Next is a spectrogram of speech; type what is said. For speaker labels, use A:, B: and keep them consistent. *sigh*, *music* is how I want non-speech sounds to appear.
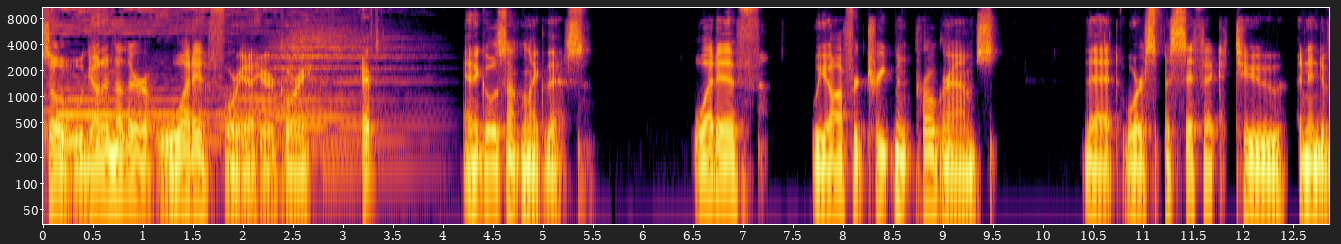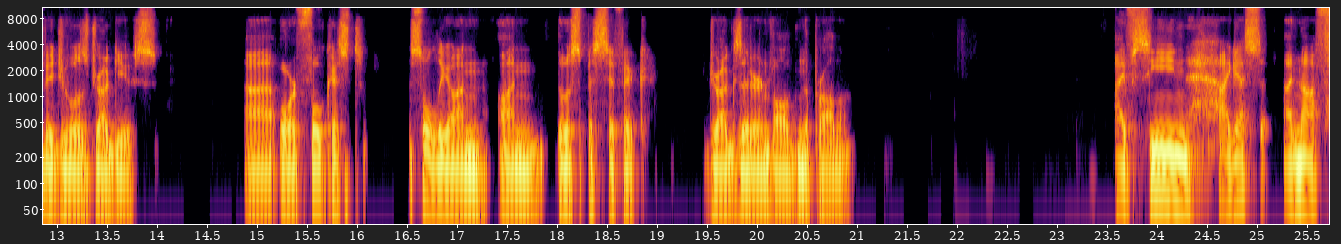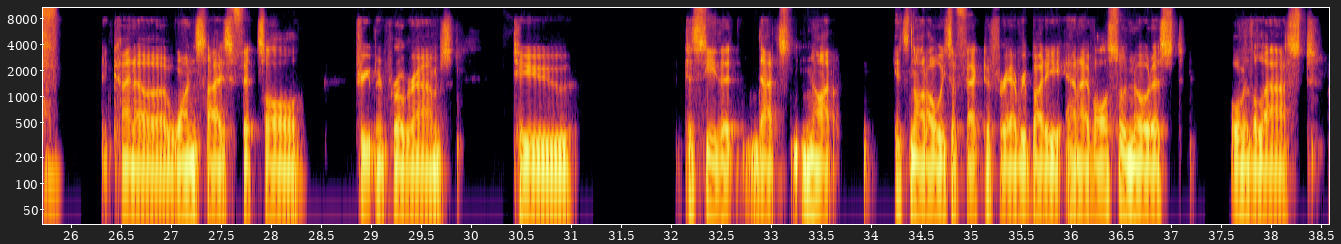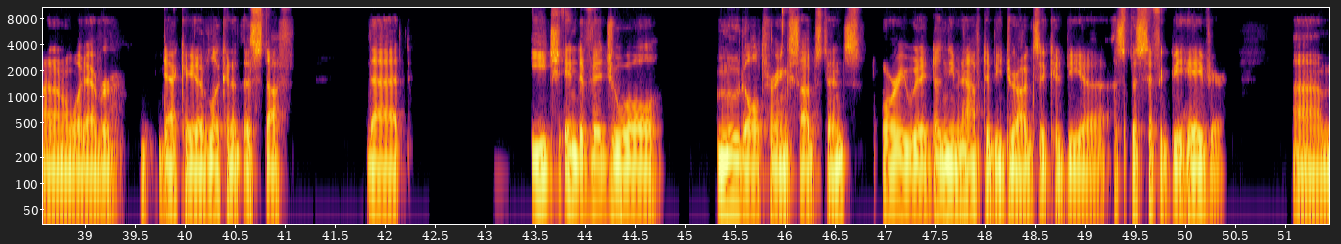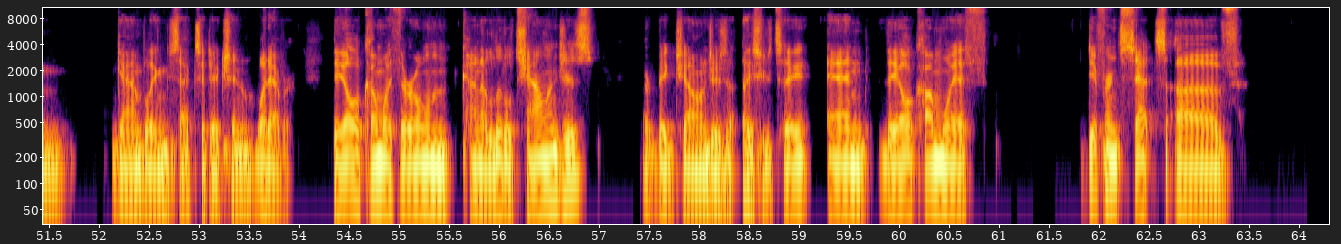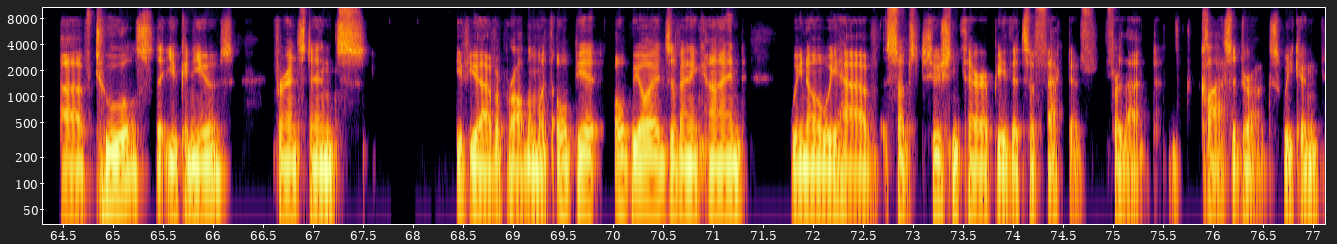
A: So we got another what if for you here, Corey.
B: Yep.
A: And it goes something like this What if we offered treatment programs that were specific to an individual's drug use uh, or focused solely on, on those specific drugs that are involved in the problem? I've seen, I guess, enough kind of one size fits all treatment programs to to see that that's not it's not always effective for everybody. And i've also noticed over the last i don't know whatever decade of looking at this stuff that each individual mood altering substance or it doesn't even have to be drugs it could be a, a specific behavior um, gambling sex addiction whatever they all come with their own kind of little challenges or big challenges, I should say. And they all come with different sets of, of tools that you can use. For instance, if you have a problem with opiate, opioids of any kind, we know we have substitution therapy that's effective for that class of drugs. We can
